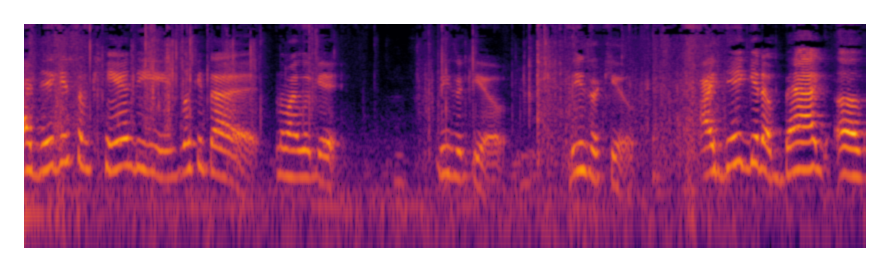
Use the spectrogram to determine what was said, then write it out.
I did get some candies. Look at that. Let me look at. These are cute. These are cute. I did get a bag of.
